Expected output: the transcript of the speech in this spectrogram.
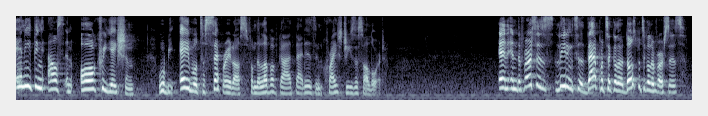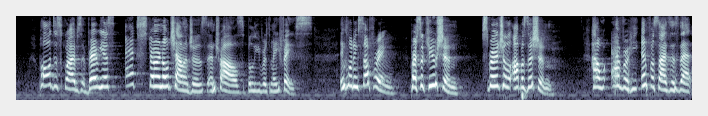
anything else in all creation will be able to separate us from the love of God that is in Christ Jesus our Lord. And in the verses leading to that particular, those particular verses, Paul describes various external challenges and trials believers may face, including suffering, persecution, spiritual opposition. However, he emphasizes that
